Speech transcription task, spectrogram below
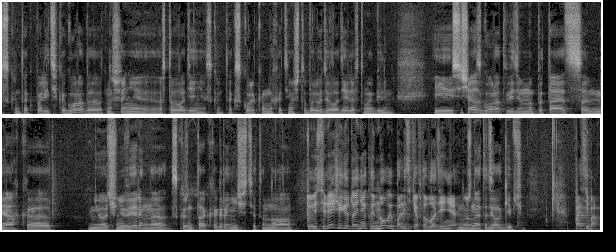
скажем так, политика города в отношении автовладения, скажем так, сколько мы хотим, чтобы люди владели автомобилями. И сейчас город, видимо, пытается мягко не очень уверенно, скажем так, ограничить это, но... То есть речь идет о некой новой политике автовладения? Нужно это делать гибче. Спасибо.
